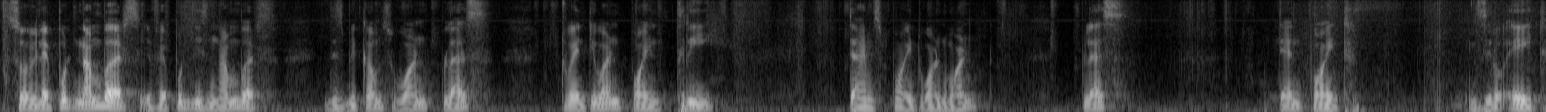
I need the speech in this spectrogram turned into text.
So, will I put numbers, if I put these numbers, this becomes 1 plus 21.3 times 0.11 plus 10.08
